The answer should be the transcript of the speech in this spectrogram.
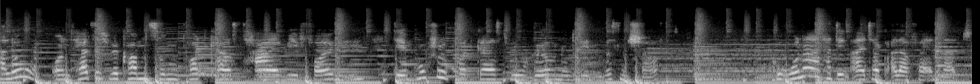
Hallo und herzlich willkommen zum Podcast HLW Folgen, dem Hochschulpodcast, wo Hören und Reden Wissenschaft. Corona hat den Alltag aller verändert.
